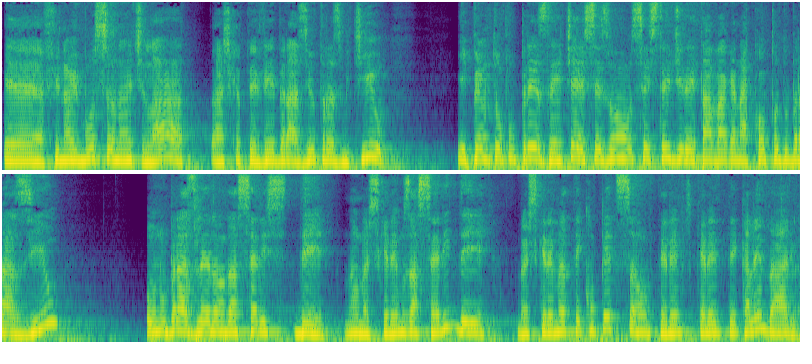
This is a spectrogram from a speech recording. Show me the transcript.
É, final emocionante lá, acho que a TV Brasil transmitiu. E perguntou pro presidente: "Ei, vocês vão, vocês têm direito à vaga na Copa do Brasil ou no Brasileirão da Série D? Não, nós queremos a Série D. Nós queremos ter competição, queremos, queremos ter calendário.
